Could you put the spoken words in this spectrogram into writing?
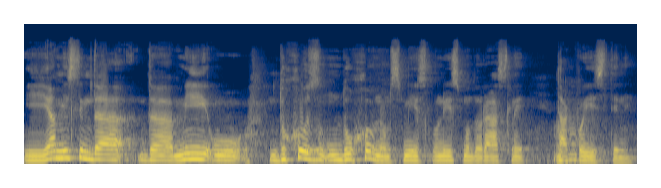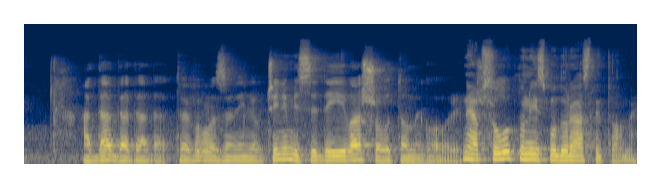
I ja mislim da, da mi u duhov, duhovnom smislu nismo dorasli takvoj istini. A da, da, da, da, to je vrlo zanimljivo. Čini mi se da i vaš o tome govori. Ne, apsolutno nismo dorasli tome.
